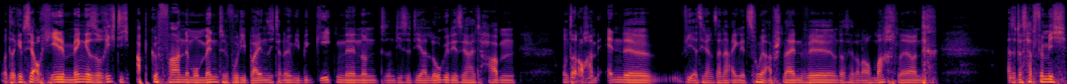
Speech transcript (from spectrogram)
und da gibt's ja auch jede Menge so richtig abgefahrene Momente, wo die beiden sich dann irgendwie begegnen und, und diese Dialoge, die sie halt haben. Und dann auch am Ende, wie er sich dann seine eigene Zunge abschneiden will und das er dann auch macht, ne? Und also das hat für mich,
